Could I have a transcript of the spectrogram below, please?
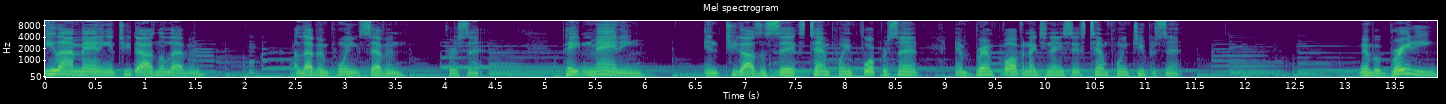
Eli Manning in 2011, 11.7%. Peyton Manning in 2006, 10.4%, and Brett Favre in 1996, 10.2%. Remember, Brady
